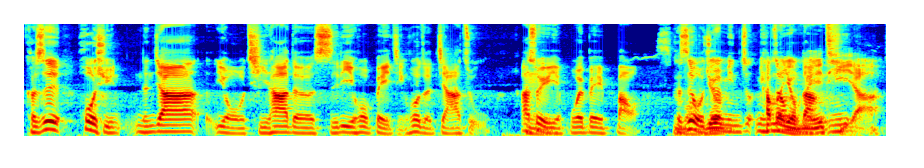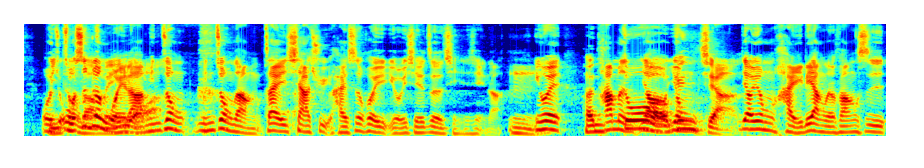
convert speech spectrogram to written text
可是或许人家有其他的实力或背景或者家族啊，所以也不会被爆。可是我觉得民众、民众党媒体你啊，我我是认为啦，民众民众党再下去还是会有一些这个情形啦，嗯，因为他们多要用要用海量的方式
